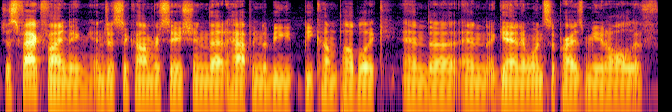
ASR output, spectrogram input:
just fact finding and just a conversation that happened to be become public. And uh, and again, it wouldn't surprise me at all if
